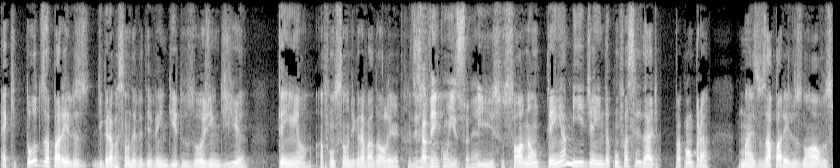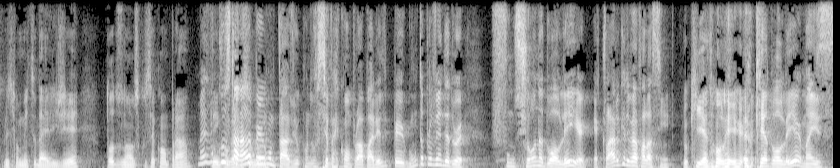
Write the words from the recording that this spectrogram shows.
é que todos os aparelhos de gravação DVD vendidos hoje em dia tenham a função de gravar dual layer. Ele já vem com isso, né? Isso, só não tem a mídia ainda com facilidade para comprar. Mas os aparelhos novos, principalmente o da LG, todos os novos que você comprar, Mas não custa nada perguntar, viu? Quando você vai comprar o aparelho, pergunta pro vendedor. Funciona dual layer? É claro que ele vai falar assim, O que é dual layer? o que é dual layer, mas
